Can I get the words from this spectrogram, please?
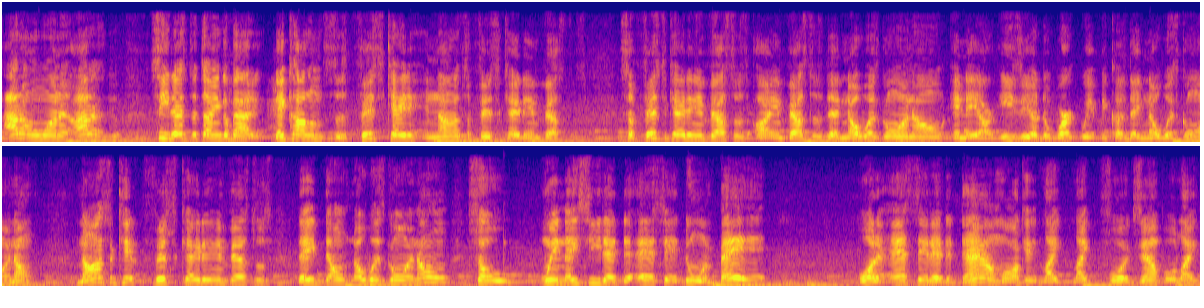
I don't want to. I don't see. That's the thing about it. They call them sophisticated and non-sophisticated investors. Sophisticated investors are investors that know what's going on and they are easier to work with because they know what's going on. Non-sophisticated investors, they don't know what's going on, so when they see that the asset doing bad or the asset at the down market, like like for example, like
